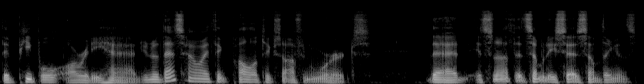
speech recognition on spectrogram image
that people already had. You know, that's how I think politics often works. That it's not that somebody says something that's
